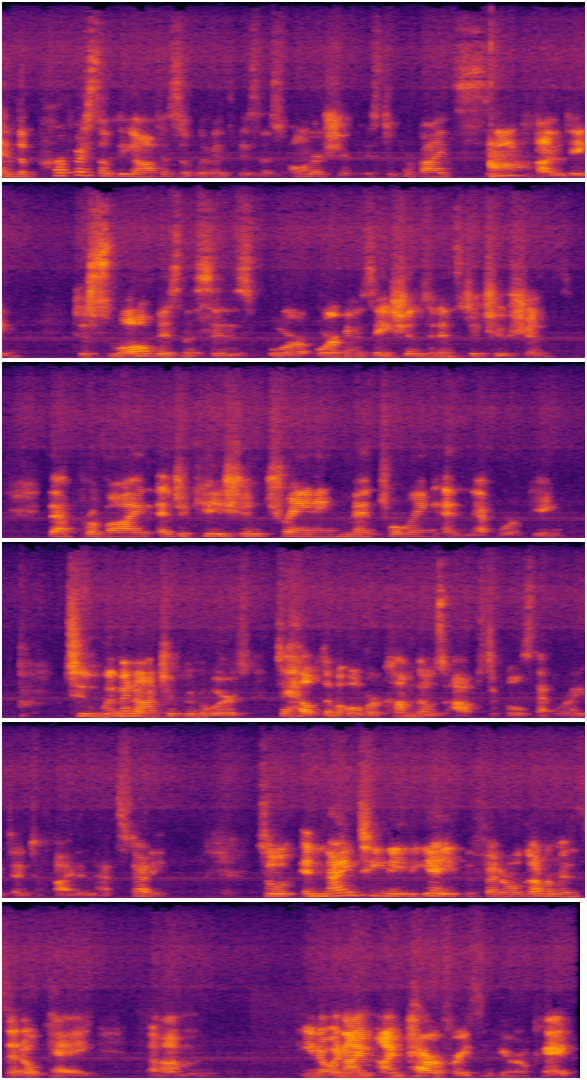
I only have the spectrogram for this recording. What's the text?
And the purpose of the Office of Women's Business Ownership is to provide seed funding to small businesses or organizations and institutions that provide education, training, mentoring, and networking to women entrepreneurs to help them overcome those obstacles that were identified in that study. So in 1988, the federal government said, okay, um, you know, and I'm, I'm paraphrasing here, okay,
